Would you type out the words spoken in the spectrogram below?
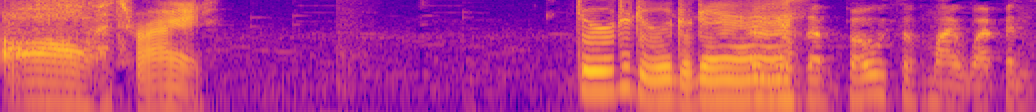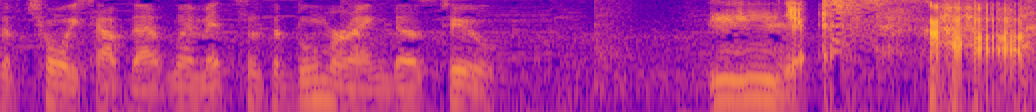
Oh, that's right. Because that both of my weapons of choice have that limit, since the boomerang does too. Mm, yes. Haha.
